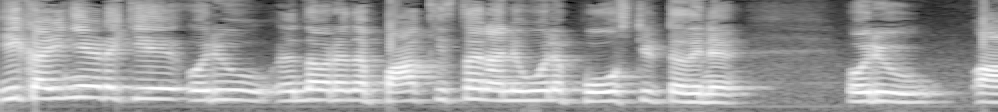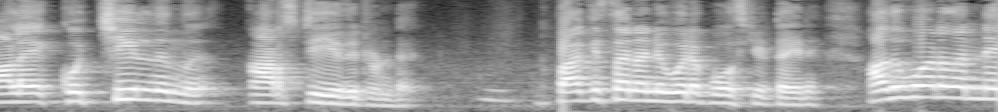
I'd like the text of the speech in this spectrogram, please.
ഈ കഴിഞ്ഞ ഇടയ്ക്ക് ഒരു എന്താ പറയുന്ന പാകിസ്ഥാൻ അനുകൂല പോസ്റ്റ് ഇട്ടതിന് ഒരു ആളെ കൊച്ചിയിൽ നിന്ന് അറസ്റ്റ് ചെയ്തിട്ടുണ്ട്. പാകിസ്ഥാൻ അനുകൂല പോസ്റ്റ് ഇട്ടതിന്. അതുപോലെ തന്നെ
